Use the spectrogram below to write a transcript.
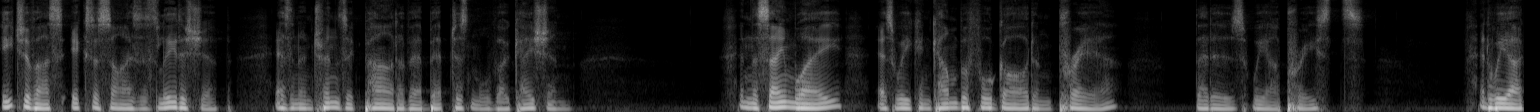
each of us exercises leadership as an intrinsic part of our baptismal vocation. In the same way as we can come before God in prayer, that is, we are priests, and we are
